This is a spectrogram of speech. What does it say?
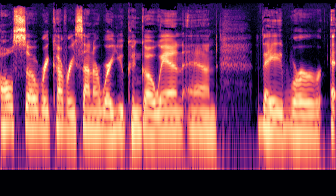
also recovery center where you can go in and they were eh,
